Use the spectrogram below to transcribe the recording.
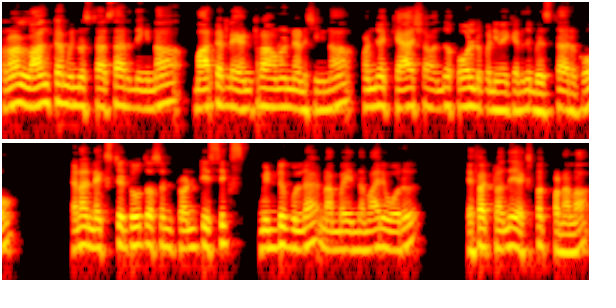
அதனால் லாங் டேர்ம் இன்வெஸ்டர்ஸாக இருந்தீங்கன்னா மார்க்கெட்டில் என்டர் ஆகணும்னு நினச்சிங்கன்னா கொஞ்சம் கேஷை வந்து ஹோல்டு பண்ணி வைக்கிறது பெஸ்ட்டாக இருக்கும். ஏன்னா next two thousand twenty six மிட்டுக்குள்ளே நம்ம இந்த மாதிரி ஒரு எஃபெக்ட் வந்து எக்ஸ்பெக்ட் பண்ணலாம்.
